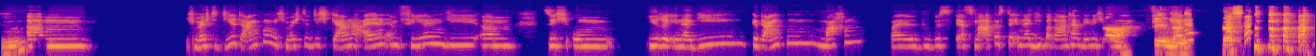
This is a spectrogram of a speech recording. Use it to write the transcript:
Mhm. Ähm, ich möchte dir danken. Ich möchte dich gerne allen empfehlen, die ähm, sich um ihre Energie Gedanken machen, weil du bist der smarteste Energieberater, den ich ah, vielen kenne. Dank.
